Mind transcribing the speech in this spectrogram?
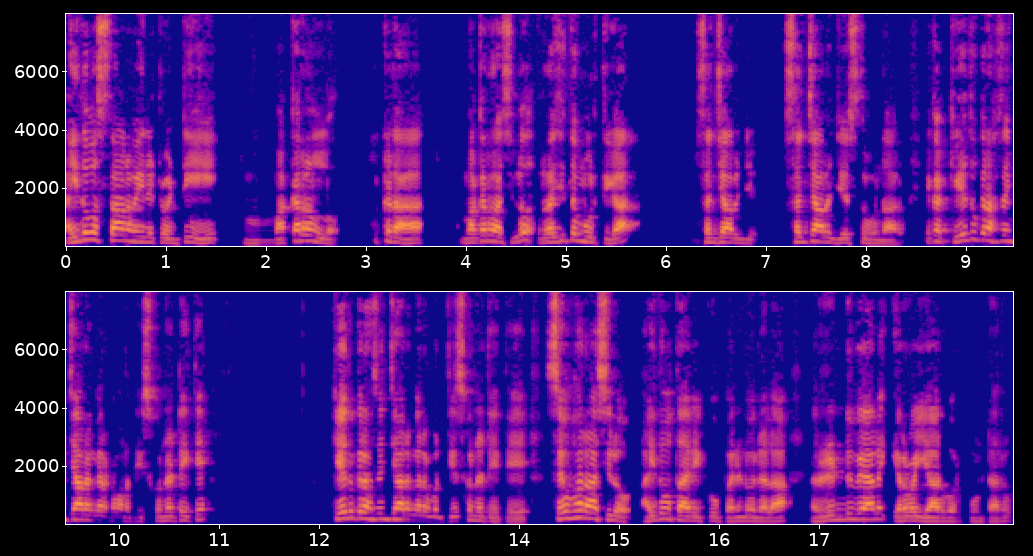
ఐదవ స్థానమైనటువంటి మకరంలో ఇక్కడ మకర రాశిలో రజితమూర్తిగా సంచారం సంచారం చేస్తూ ఉన్నారు. ఇక కేతు గ్రహ సంచారం కనుక మనం తీసుకున్నట్టయితే కేతుగ్రహ సంచారం కనుక మనం తీసుకున్నట్టయితే సింహరాశిలో ఐదో తారీఖు పన్నెండో నెల రెండు వేల ఇరవై ఆరు వరకు ఉంటారు.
